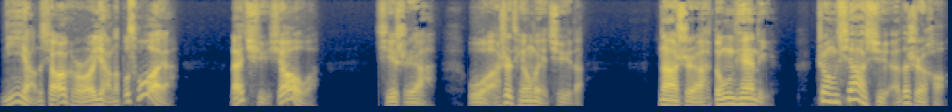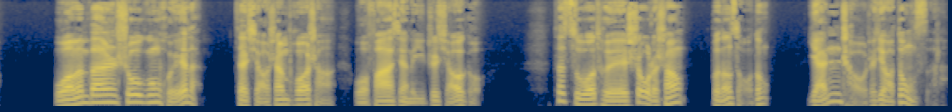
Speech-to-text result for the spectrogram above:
你养的小狗养的不错呀，来取笑我。其实啊，我是挺委屈的。那是啊，冬天里正下雪的时候，我们班收工回来，在小山坡上，我发现了一只小狗，它左腿受了伤，不能走动，眼瞅着就要冻死了。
